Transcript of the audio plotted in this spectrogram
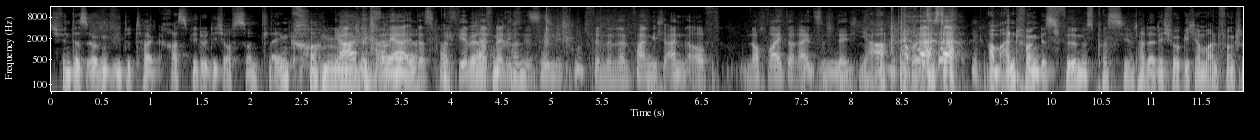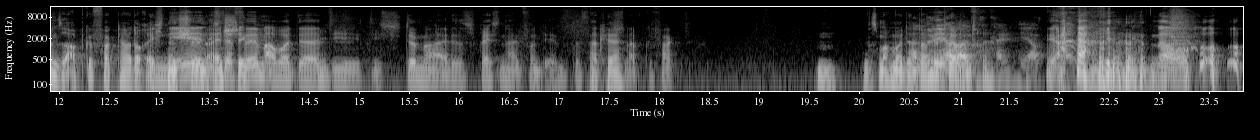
Ich finde das irgendwie total krass, wie du dich auf so einen Kleinkram. Ja, das, äh, ja, das passiert halt, wenn ich den kannst. Film nicht gut finde. Dann fange ich an, auf noch weiter reinzustechen. Ja, aber das ist doch am Anfang des Filmes passiert. Hat er dich wirklich am Anfang schon so abgefuckt? Er hat auch echt einen nee, schönen nicht Einstieg. der Film, aber der, die, die Stimme, halt, das Sprechen halt von dem. Das hat Okay. mich schon abgefuckt. Hm. Was machen wir denn André damit, einfach André? kein Herz. Ja, ja genau.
